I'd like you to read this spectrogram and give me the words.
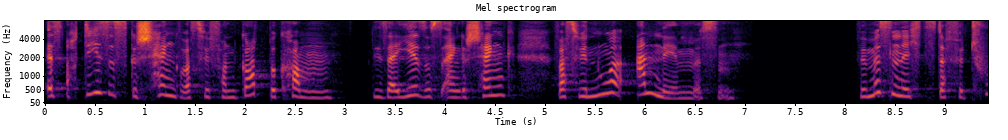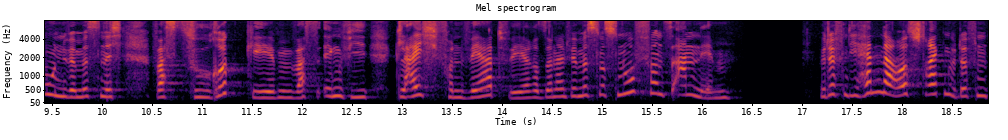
ist auch dieses Geschenk, was wir von Gott bekommen, dieser Jesus ein Geschenk, was wir nur annehmen müssen. Wir müssen nichts dafür tun, wir müssen nicht was zurückgeben, was irgendwie gleich von Wert wäre, sondern wir müssen es nur für uns annehmen. Wir dürfen die Hände ausstrecken, wir dürfen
